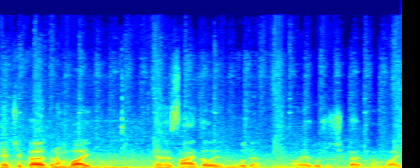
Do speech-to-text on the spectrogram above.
Я чекаю трамвай. Я не знаю, коли він буде, але я дуже чекаю трамвай.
